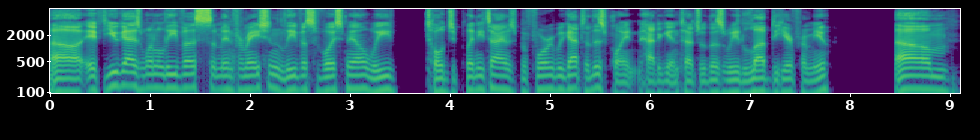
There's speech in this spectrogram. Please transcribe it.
Uh, if you guys want to leave us some information, leave us a voicemail. We told you plenty times before we got to this point how to get in touch with us. We'd love to hear from you. Um,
